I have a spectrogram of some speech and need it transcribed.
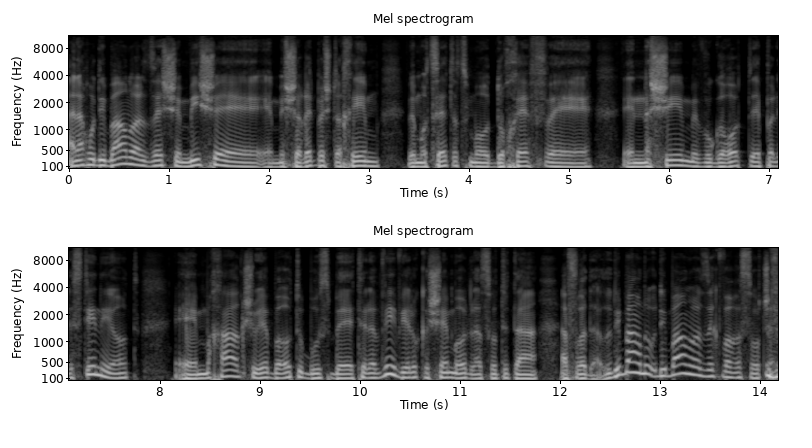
אנחנו דיברנו על זה שמי שמשרת בשטחים ומוצא את עצמו דוחף אה, אה, נשים מבוגרות אה, פלסטיניות, מחר כשהוא יהיה באוטובוס בתל אביב, יהיה לו קשה מאוד לעשות את ההפרדה הזו. דיברנו, דיברנו על זה כבר עשרות שנים.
